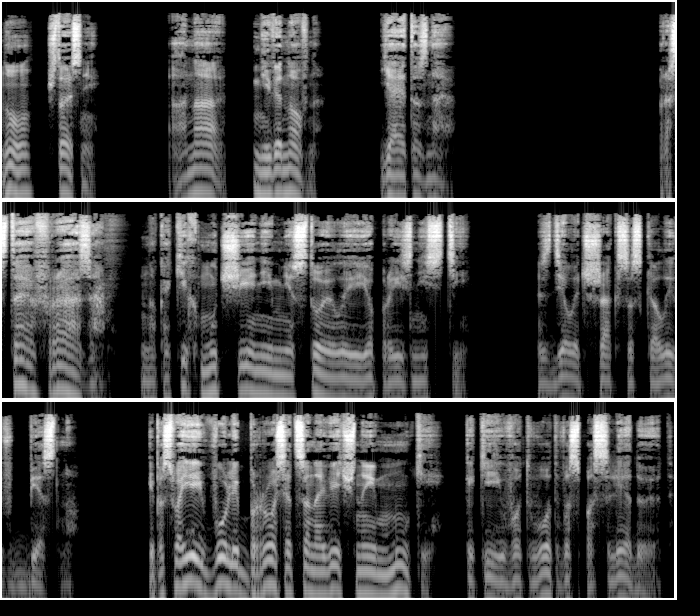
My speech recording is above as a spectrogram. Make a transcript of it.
«Ну, что с ней?» «Она невиновна. Я это знаю». Простая фраза, но каких мучений мне стоило ее произнести. Сделать шаг со скалы в бездну и по своей воле броситься на вечные муки, какие вот-вот воспоследуют.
